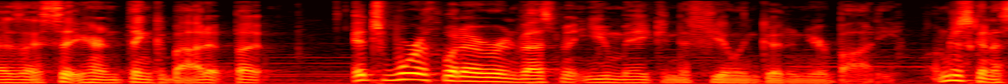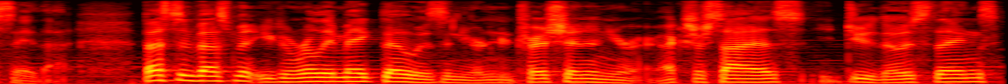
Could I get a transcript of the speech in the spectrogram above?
as I sit here and think about it. But it's worth whatever investment you make into feeling good in your body. I'm just going to say that. Best investment you can really make though is in your nutrition and your exercise. You do those things.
